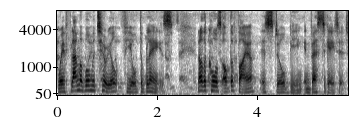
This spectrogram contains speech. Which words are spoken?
where flammable material fueled the blaze. Now, the cause of the fire is still being investigated.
